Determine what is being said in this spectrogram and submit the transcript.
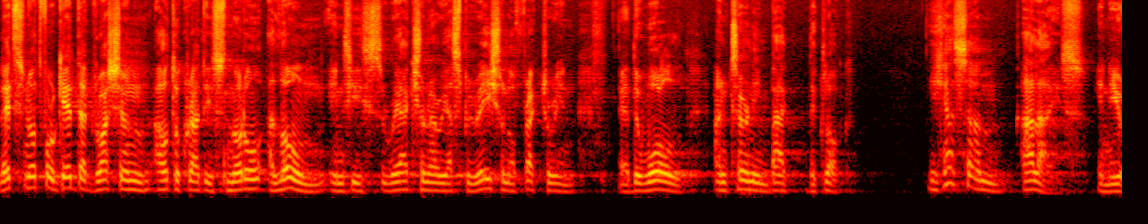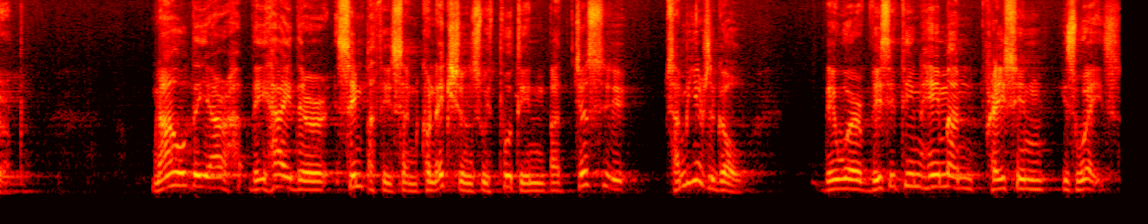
Let's not forget that Russian autocrat is not alone in his reactionary aspiration of fracturing uh, the world and turning back the clock. He has some allies in Europe. Now they, are, they hide their sympathies and connections with Putin, but just uh, some years ago, they were visiting him and praising his ways.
